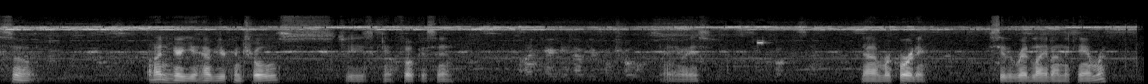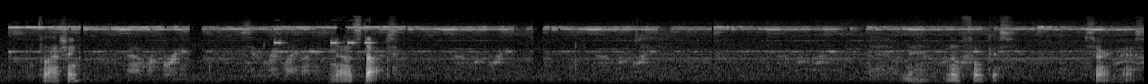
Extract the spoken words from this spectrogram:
So, on here you have your controls. Jeez, can't focus in. Anyways, now I'm recording. You see the red light on the camera? Flashing. Now it stops. No focus. Sorry guys.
